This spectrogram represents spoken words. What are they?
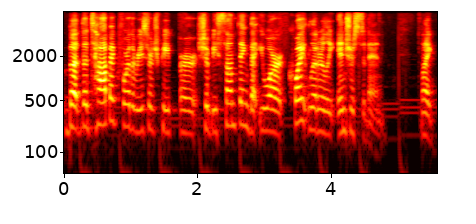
But the topic for the research paper should be something that you are quite literally interested in. Like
